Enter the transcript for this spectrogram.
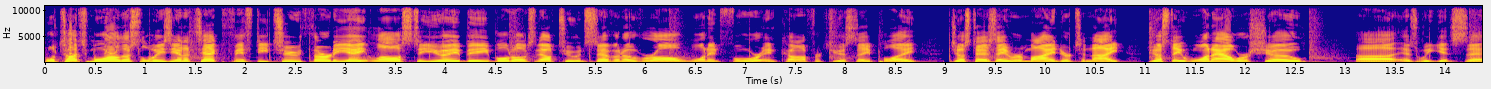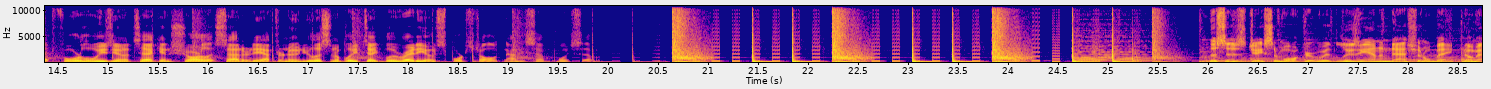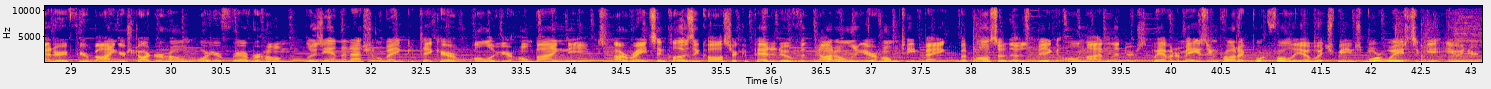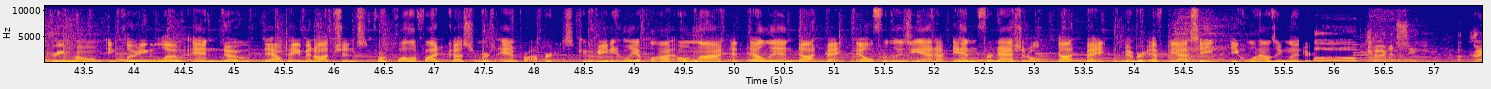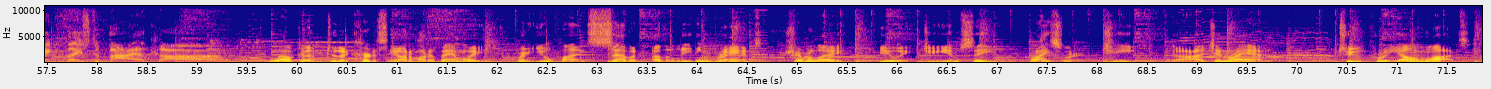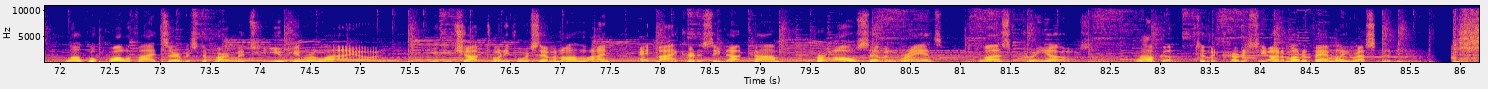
We'll touch more on this Louisiana Tech 52-38 loss to UAB. Bulldogs now 2 and 7 overall, 1 and 4 in Conference USA play. Just as a reminder tonight, just a 1-hour show uh, as we get set for Louisiana Tech in Charlotte Saturday afternoon. You listen to Bleed Tech Blue Radio, Sports Talk 97.7. This is Jason Walker with Louisiana National Bank. No matter if you're buying your starter home or your forever home, Louisiana National Bank can take care of all of your home buying needs. Our rates and closing costs are competitive with not only your home team bank, but also those big online lenders. We have an amazing product portfolio, which means more ways to get you in your dream home, including low and no down payment options for qualified customers and properties. Conveniently apply online at ln.bank. L for Louisiana, N for national.bank. Member FDIC, Equal Housing Lender. Oh, courtesy, a great place to buy a car. Welcome to the Courtesy Automotive family, where you'll find seven of the leading brands Chevrolet, Buick, GMC, Chrysler, Jeep, Dodge, and Ram. Two pre owned lots, local qualified service departments you can rely on. You can shop 24 7 online at buycourtesy.com for all seven brands plus pre owns. Welcome to the Courtesy Automotive family, Ruston.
